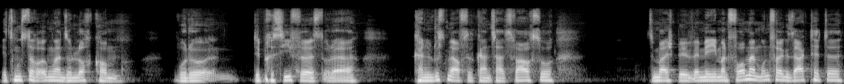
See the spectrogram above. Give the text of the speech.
jetzt muss doch irgendwann so ein Loch kommen, wo du depressiv wirst oder keine Lust mehr auf das Ganze hast. Es war auch so, zum Beispiel, wenn mir jemand vor meinem Unfall gesagt hätte,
